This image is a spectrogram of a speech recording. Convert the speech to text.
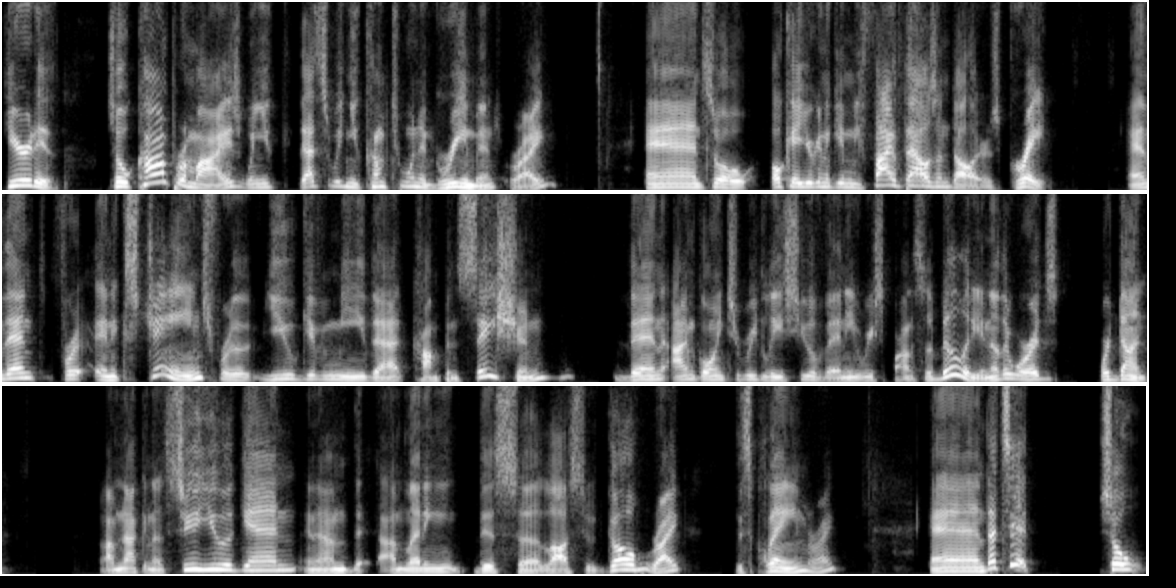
here it is. So, compromise, when you, that's when you come to an agreement, right? And so, okay, you're going to give me $5,000. Great. And then for in exchange for you giving me that compensation, then I'm going to release you of any responsibility. In other words, we're done. I'm not going to sue you again, and I'm I'm letting this uh, lawsuit go, right? This claim, right? And that's it. So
